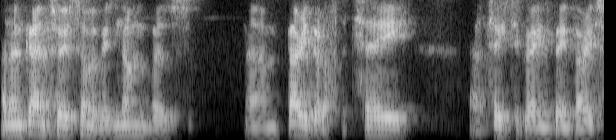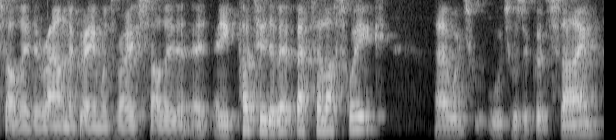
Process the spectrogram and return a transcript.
And then going through some of his numbers, um, very good off the tee. Uh, tee to green has been very solid. Around the green was very solid. Uh, he putted a bit better last week, uh, which which was a good sign.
